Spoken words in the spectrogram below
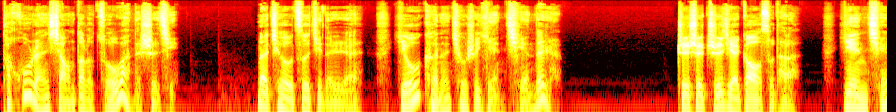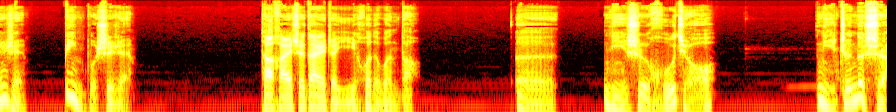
他忽然想到了昨晚的事情，那救自己的人有可能就是眼前的人，只是直接告诉他，眼前人并不是人。他还是带着疑惑的问道：“呃，你是胡九？你真的是？”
